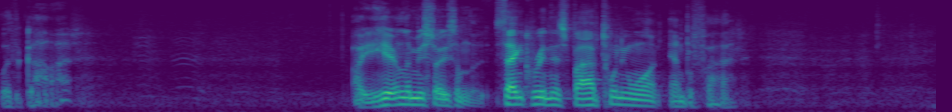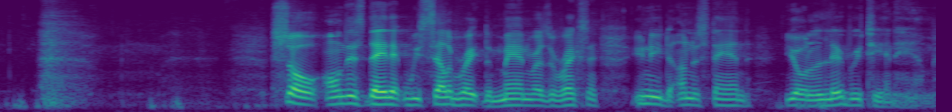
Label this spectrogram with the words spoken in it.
with God. Are you here? Let me show you something. 2 Corinthians 5:21 amplified. So, on this day that we celebrate the man resurrection, you need to understand your liberty in him.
